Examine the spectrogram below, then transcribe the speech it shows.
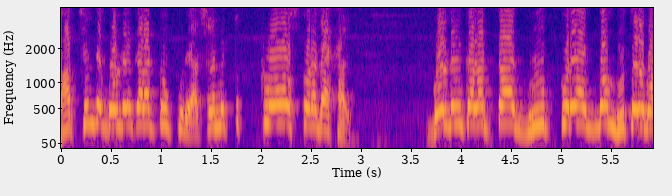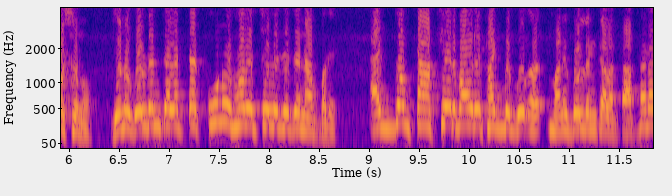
ভাবছেন যে গোল্ডেন কালারটা উপরে, আসলে আমি একটু ক্লোজ করে দেখাই। গোল্ডেন কালারটা গ্রুপ করে একদম ভিতরে বসানো, যেন গোল্ডেন কালারটা কোনোভাবে চলে যেতে না পারে। একদম টাচের বাইরে থাকবে মানে গোল্ডেন কালারটা আপনারা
